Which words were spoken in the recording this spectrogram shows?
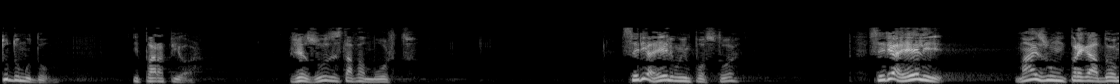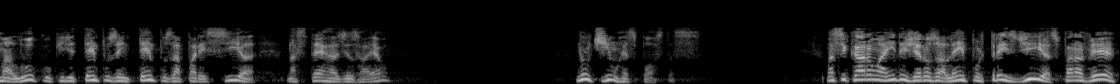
tudo mudou. E para pior. Jesus estava morto. Seria ele um impostor? Seria ele mais um pregador maluco que de tempos em tempos aparecia nas terras de Israel? Não tinham respostas. Mas ficaram ainda em Jerusalém por três dias para ver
